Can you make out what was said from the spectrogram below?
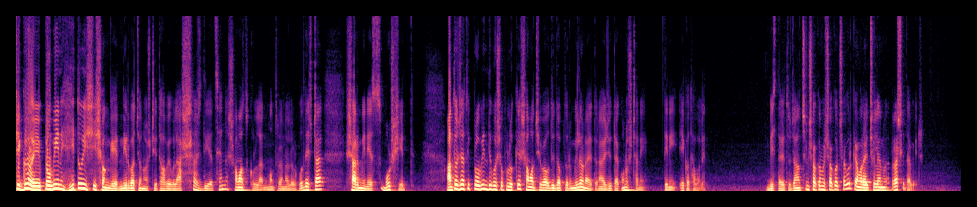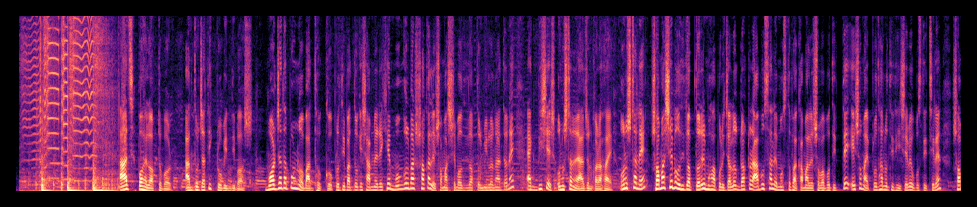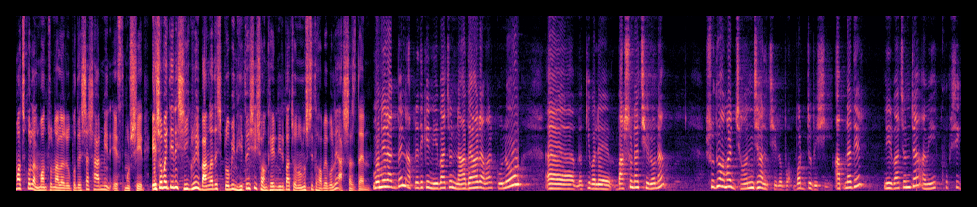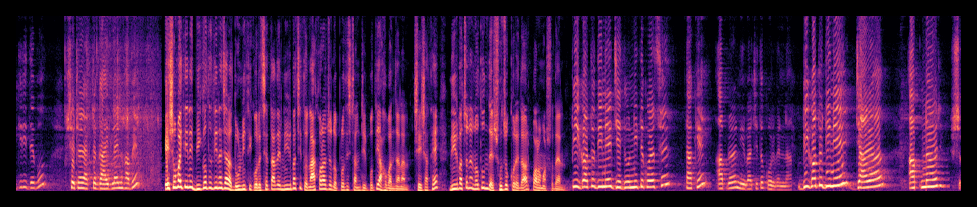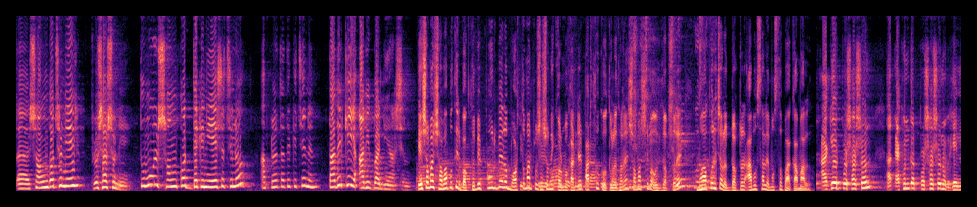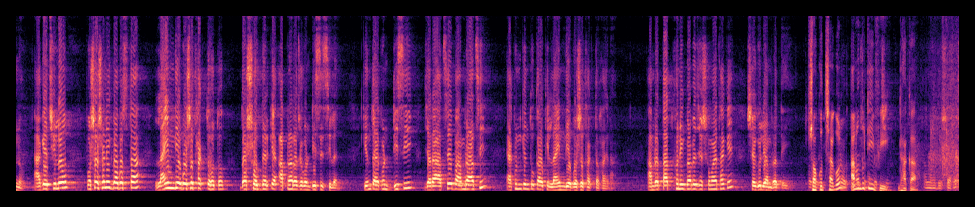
শীঘ্রই প্রবীণ হিতৈষী সংঘের নির্বাচন অনুষ্ঠিত হবে বলে আশ্বাস দিয়েছেন সমাজ কল্যাণ মন্ত্রণালয়ের উপদেষ্টা শারমিন এস মুর্শিদ। আন্তর্জাতিক প্রবীণ দিবস উপলক্ষে সমাজসেবা অধিদপ্তর মিলনায়তন আয়োজিত এক অনুষ্ঠানে তিনি একথা বলেন। বিস্তারিত জানাচ্ছেন সকর্মী সকল সাগর, ক্যামেরায় ছিলেন রাশিদ আবির। আজ পহেলা অক্টোবর, আন্তর্জাতিক প্রবীণ দিবস। মর্যাদাপূর্ণ বার্ধক্য প্রতিপাদ্যকে সামনে রেখে মঙ্গলবার সকালে সমাজসেবা অধিদপ্তর মিলনায়তনে এক বিশেষ অনুষ্ঠানের আয়োজন করা হয়। অনুষ্ঠানে সমাজসেবা অধিদপ্তরের মহাপরিচালক ডক্টর আবু সালে মোস্তফা কামালের সভাপতিত্বে এ সময় প্রধান অতিথি হিসেবে উপস্থিত ছিলেন সমাজ কল্যাণ মন্ত্রণালয়ের উপদেষ্টা শারমিন এস মুর্শিদ। এ সময় তিনি শীঘ্রই বাংলাদেশ প্রবীণ হিতৈষী সংঘের নির্বাচন অনুষ্ঠিত হবে বলে আশ্বাস দেন। মনে রাখবেন, আপনাদেরকে নির্বাচন না দেওয়ার আমার কোনো কি বলে বাসনা ছিল না। শুধু আমার ঝঞ্ঝাল ছিল বড্ড বেশি। আপনাদের নির্বাচনটা আমি খুব শিগগিরই দেব সেটার একটা গাইডলাইন হবে। এ সময় তিনি বিগত দিনে যারা দুর্নীতি করেছে তাদের নির্বাচিত না করার জন্য প্রতিষ্ঠানটির প্রতি আহ্বান জানান। সেই সাথে নির্বাচনে নতুনদের সুযোগ করে দেওয়ার পরামর্শ দেন। বিগত দিনে যে দুর্নীতি করেছে তাকে আপনারা নির্বাচিত করবেন না। বিগত দিনে যারা আপনার সংগঠনের প্রশাসনে তুমুল সংকট ডেকে নিয়ে এসেছিল। আপনারা তাদেরকে চেনেন। তাদেরকেই আরেকবার নিয়ে আসেন। এ সময় সভাপতির বক্তব্যে পূর্বের ও বর্তমান প্রশাসনিক কর্মকাণ্ডের পার্থক্য তুলে ধরেন সমাজসেবা অধিদপ্তরের মহাপরিচালক ডক্টর আবু সালে মোস্তফা কামাল। আগের প্রশাসন আর এখনকার প্রশাসনও ভিন্ন। আগে ছিল প্রশাসনিক ব্যবস্থা লাইন দিয়ে বসে থাকতে হতো। দর্শকদেরকে আপনারা যখন ডিসি ছিলেন। কিন্তু এখন ডিসি যারা আছে বা আমরা আছি এখন কিন্তু কাউকে লাইন দিয়ে বসে থাকতে হয় না। আমরা তাৎক্ষণিকভাবে যে সময় থাকে সেগুলি আমরা দেই। শকত সাগর আনন্দ টিভি ঢাকা। আমাদের শহর।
